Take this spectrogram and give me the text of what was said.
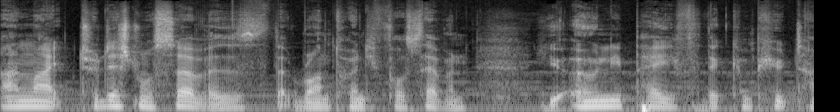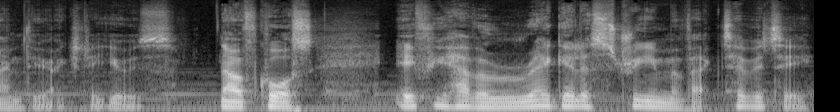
Unlike traditional servers that run 24 7, you only pay for the compute time that you actually use. Now, of course, if you have a regular stream of activity,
